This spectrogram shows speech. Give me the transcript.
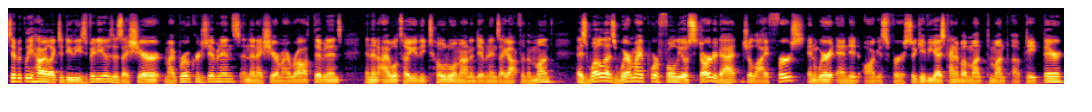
typically how I like to do these videos is I share my brokerage dividends and then I share my Roth dividends and then I will tell you the total amount of dividends I got for the month as well as where my portfolio started at July 1st and where it ended August 1st. So give you guys kind of a month to month update there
